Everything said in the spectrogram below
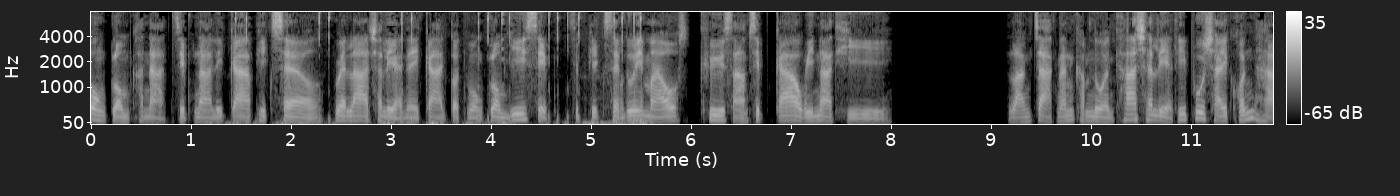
วงกลมขนาด 10 นาฬิกาพิกเซล เวลาเฉลี่ยในการกดวงกลม 20 10 พิกเซลด้วยเมาส์ คือ 39 วินาที หลังจากนั้นคำนวณค่าเฉลี่ยที่ผู้ใช้ค้นหา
